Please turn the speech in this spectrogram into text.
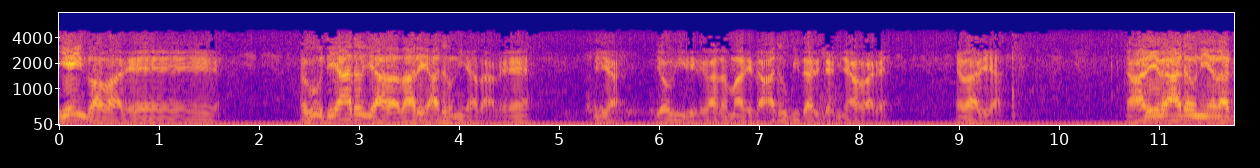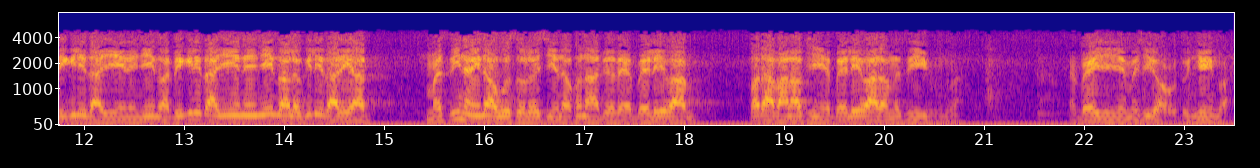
ငြိမ့်သွားပါတယ်အခုတရားထုတ်ကြတာဒါတွေအထုတ်နေရတာပဲဒီကယောဂီတွေတရားဓမ္မတွေဒါအထုတ်ပြီးသားတွေလည်းများပါတယ်အဲ့ဒါတွေကဒါတွေပဲအထုတ်နေရတာဒီကိလေသာရင်နေငြိမ့်သွားဒီကိလေသာရင်နေငြိမ့်သွားလို့ကိလေသာတွေကမစည်းနိုင်တော့ဘူးဆိုလို့ရှိရင်တော့ခုနပြောတဲ့အပယ်လေးပါး သောတာပန်လောက်ဖြစ်ရင်အပေလေးပါတော့မရှိဘူးသူကအပေရင်ရင်မရှိတော့ဘူးသူငြိမ့်သွား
